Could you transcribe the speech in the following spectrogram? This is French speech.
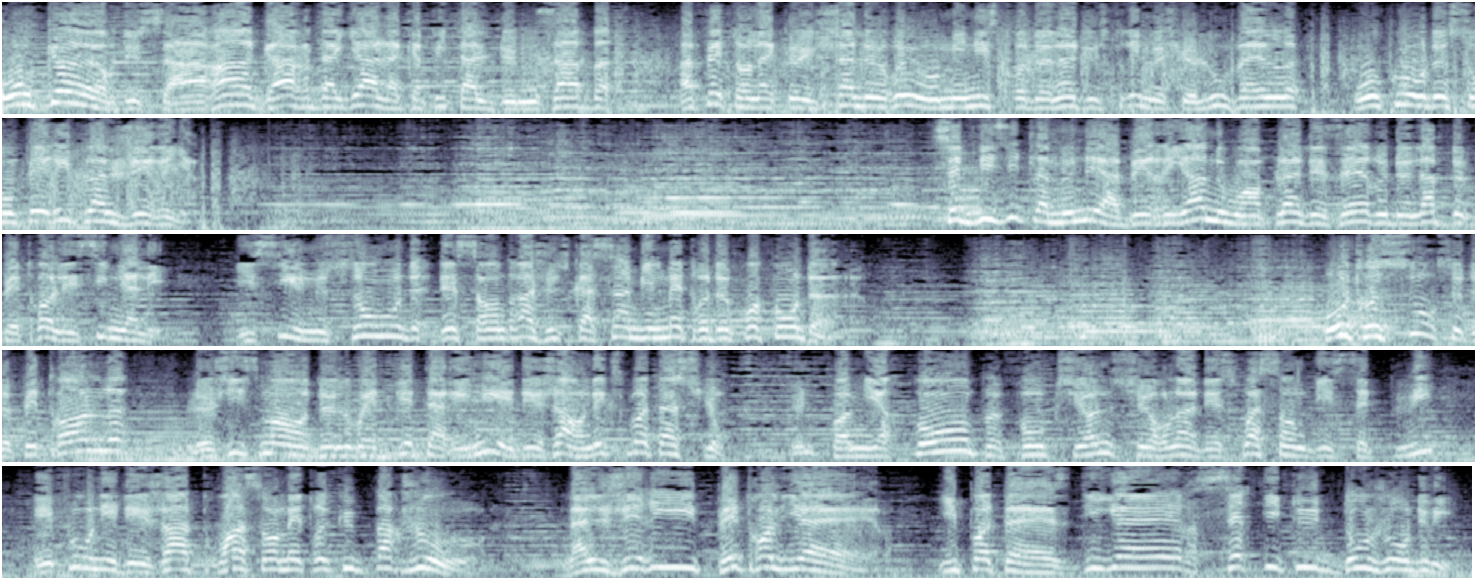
Au cœur du Sahara, Gardaya, la capitale du Mzab, a fait un accueil chaleureux au ministre de l'Industrie, M. Louvel, au cours de son périple algérien. Cette visite l'a mené à Bériane où en plein désert une nappe de pétrole est signalée. Ici, une sonde descendra jusqu'à 5000 mètres de profondeur. Autre source de pétrole, le gisement de l'Oued Guettarini est déjà en exploitation. Une première pompe fonctionne sur l'un des 77 puits et fournit déjà 300 mètres cubes par jour. L'Algérie pétrolière, hypothèse d'hier, certitude d'aujourd'hui.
